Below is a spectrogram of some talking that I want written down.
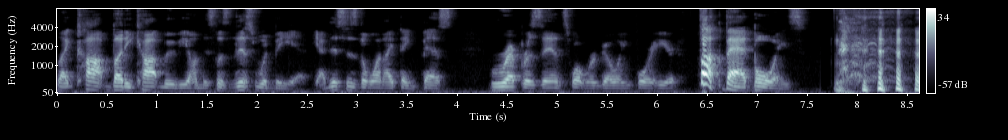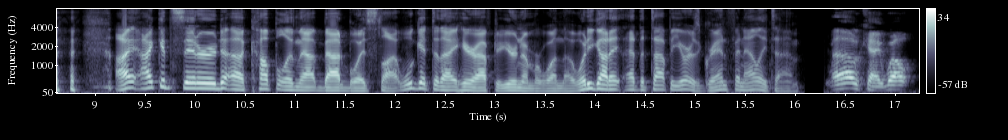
like cop buddy cop movie on this list, this would be it. Yeah, this is the one I think best represents what we're going for here. Fuck Bad Boys. I, I considered a couple in that bad boys slot. We'll get to that here after your number one, though. What do you got at the top of yours? Grand finale time. Okay, well,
